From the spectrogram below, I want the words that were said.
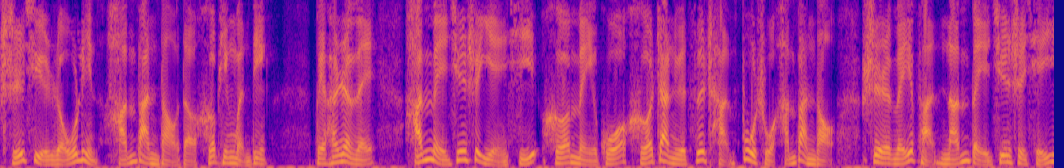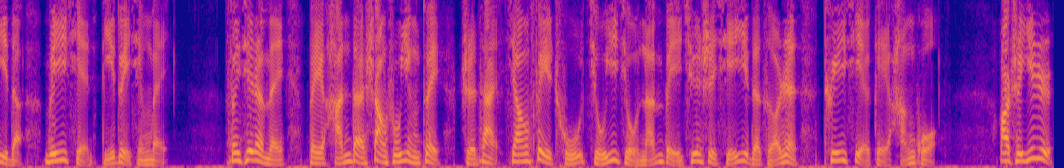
持续蹂躏韩半岛的和平稳定。北韩认为，韩美军事演习和美国核战略资产部署韩半岛是违反南北军事协议的危险敌对行为。分析认为，北韩的上述应对旨在将废除九一九南北军事协议的责任推卸给韩国。二十一日，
